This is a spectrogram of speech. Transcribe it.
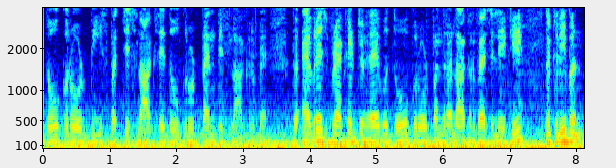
दो करोड़ बीस, पच्चीस लाख से दो करोड़ पैंतीस लाख रुपए। तो एवरेज ब्रैकेट जो है, वो दो करोड़ पंद्रह लाख रुपए से लेके तकरीबन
